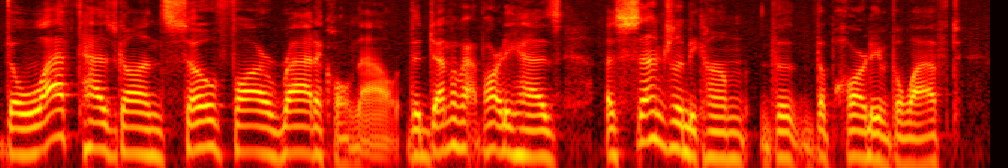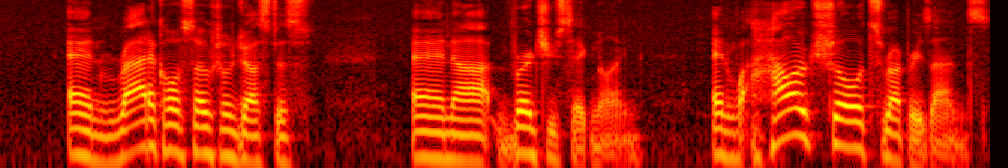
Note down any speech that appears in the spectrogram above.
The left has gone so far radical now. The Democrat Party has essentially become the, the party of the left and radical social justice and uh, virtue signaling. And what Howard Schultz represents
